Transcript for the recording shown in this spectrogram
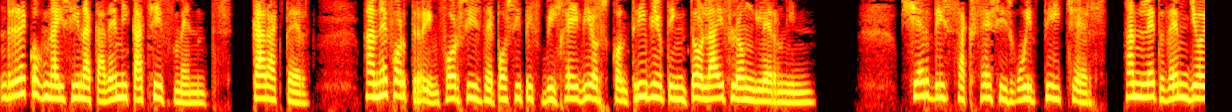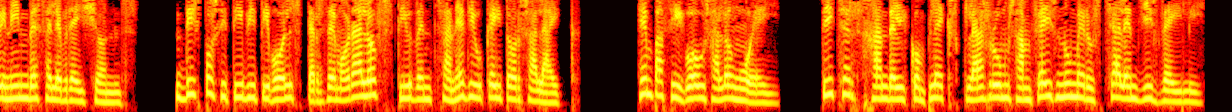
Recognizing academic achievements, character, and effort reinforces the positive behaviors contributing to lifelong learning. Share these successes with teachers, and let them join in the celebrations. This positivity bolsters the morale of students and educators alike. Empathy goes a long way. Teachers handle complex classrooms and face numerous challenges daily.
